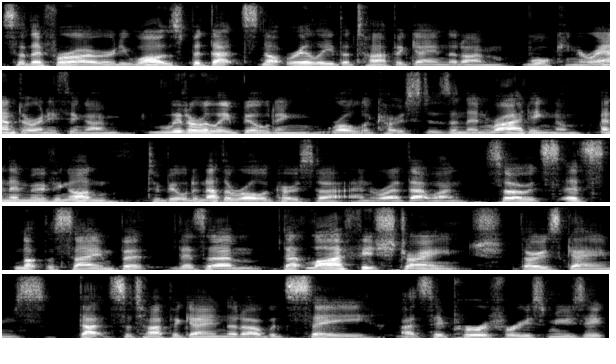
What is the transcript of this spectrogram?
so therefore I already was. But that's not really the type of game that I'm walking around or anything. I'm literally building roller coasters and then riding them, and then moving on to build another roller coaster and ride that one. So it's it's not the same, but there's um that Life is Strange. Those games. That's the type of game that I would see. I'd say Periphery's music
